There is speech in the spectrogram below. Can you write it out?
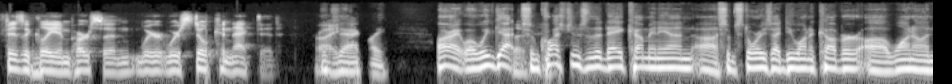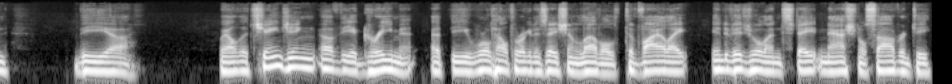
physically in person. We're we're still connected, right? Exactly. All right. Well, we've got So- some questions of the day coming in. Uh, some stories I do want to cover. Uh, one on the uh, well, the changing of the agreement at the World Health Organization level to violate individual and state and national sovereignty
